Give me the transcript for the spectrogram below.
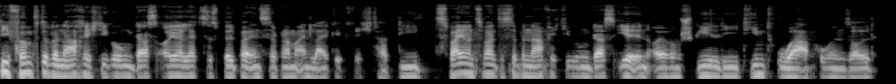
die fünfte Benachrichtigung, dass euer letztes Bild bei Instagram ein Like gekriegt hat. Die 22. Benachrichtigung, dass ihr in eurem Spiel die Teamtruhe abholen sollt.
